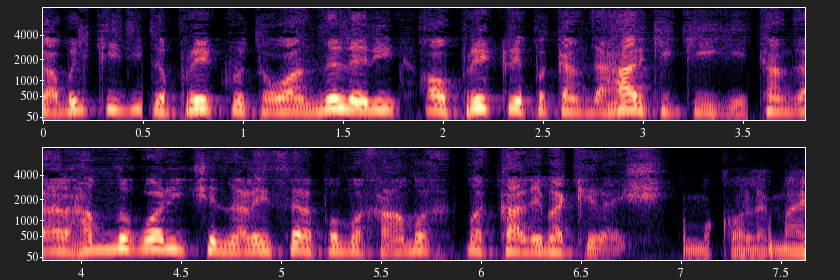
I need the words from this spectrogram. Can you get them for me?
کابل کې دي د پریکړو توان نه لري او پریکړې په کندهار کې کیږي کندهار هم نه غواړي چې نړۍ سره په مخامخ مکالمه کې راشي مکالمه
